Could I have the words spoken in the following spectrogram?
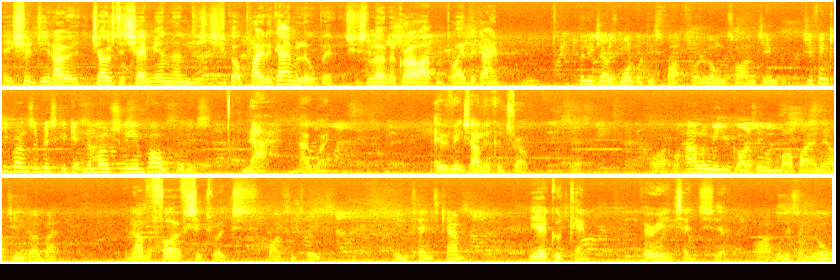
It should, you know, Joe's the champion and she's got to play the game a little bit. She's learned to grow up and play the game. Billy Joe's wanted this fight for a long time, Jim. Do you think he runs the risk of getting emotionally involved with this? Nah, no way. Everything's under control. All right. Well, how long are you guys in Marbella now till you go back? Another five, six weeks. Five, six weeks. Intense camp. Yeah, good camp. Very intense, yeah. All right. Well, listen, we all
